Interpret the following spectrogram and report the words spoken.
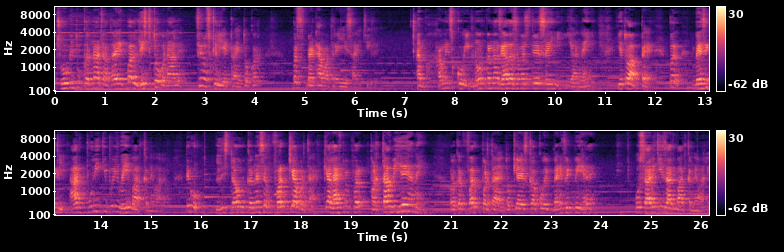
जो भी तू करना चाहता है, एक बार लिस्ट तो बना ले, फिर उसके लिए ट्राई तो कर। बस बैठा मत रहे ये सारी चीज़ें। अब हम इसको इग्नोर करना ज़्यादा समझते सही या नहीं, ये तो आप पे है। पर बेसिकली आज पूरी की पूरी वही बात करने वाला हूँ। देखो लिस्ट आउट करने से फ़र्क क्या पड़ता है? क्या लाइफ में फ़र्क पड़ता भी है या नहीं? और अगर फ़र्क पड़ता है तो क्या इसका कोई बेनिफिट भी है? वो सारी चीज़ आज बात करने वाले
